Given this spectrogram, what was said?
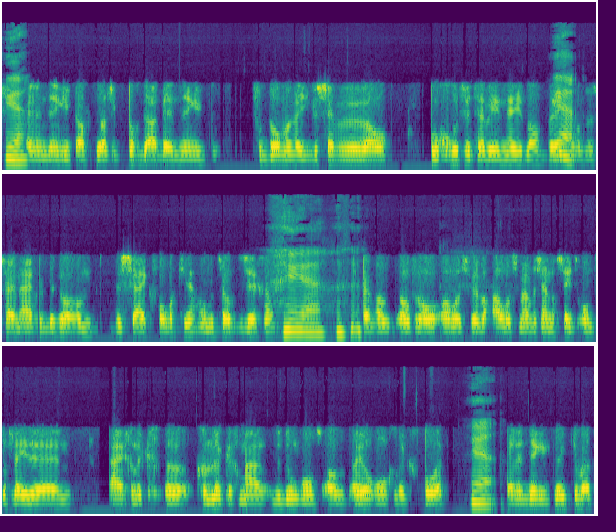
Ja, En dan denk ik af en toe, als ik toch daar ben, denk ik, verdomme, weet je, beseffen we wel hoe goed we het hebben in Nederland. Weet? Ja. Want we zijn eigenlijk best wel een, een zeikvolkje, om het zo te zeggen. ja. We zijn overal alles, we hebben alles, maar we zijn nog steeds ontevreden en eigenlijk eh, gelukkig, maar we doen ons altijd heel ongelukkig voor. ja. En dan denk ik, weet je wat,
